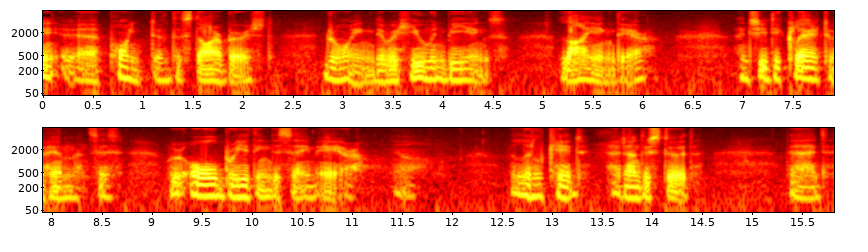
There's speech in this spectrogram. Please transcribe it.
uh, point of the starburst drawing, there were human beings lying there. And she declared to him and says, We're all breathing the same air. You know, the little kid had understood that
